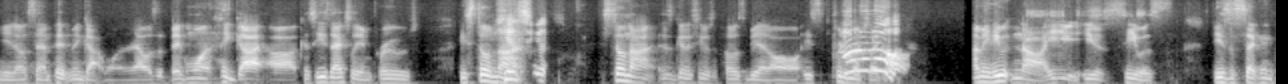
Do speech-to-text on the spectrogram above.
You know, Sam Pittman got one. And that was a big one he got because uh, he's actually improved. He's still not. Yes, yes. Still not as good as he was supposed to be at all. He's pretty I much. Like, know. I mean, he nah. He he was he was he's the second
